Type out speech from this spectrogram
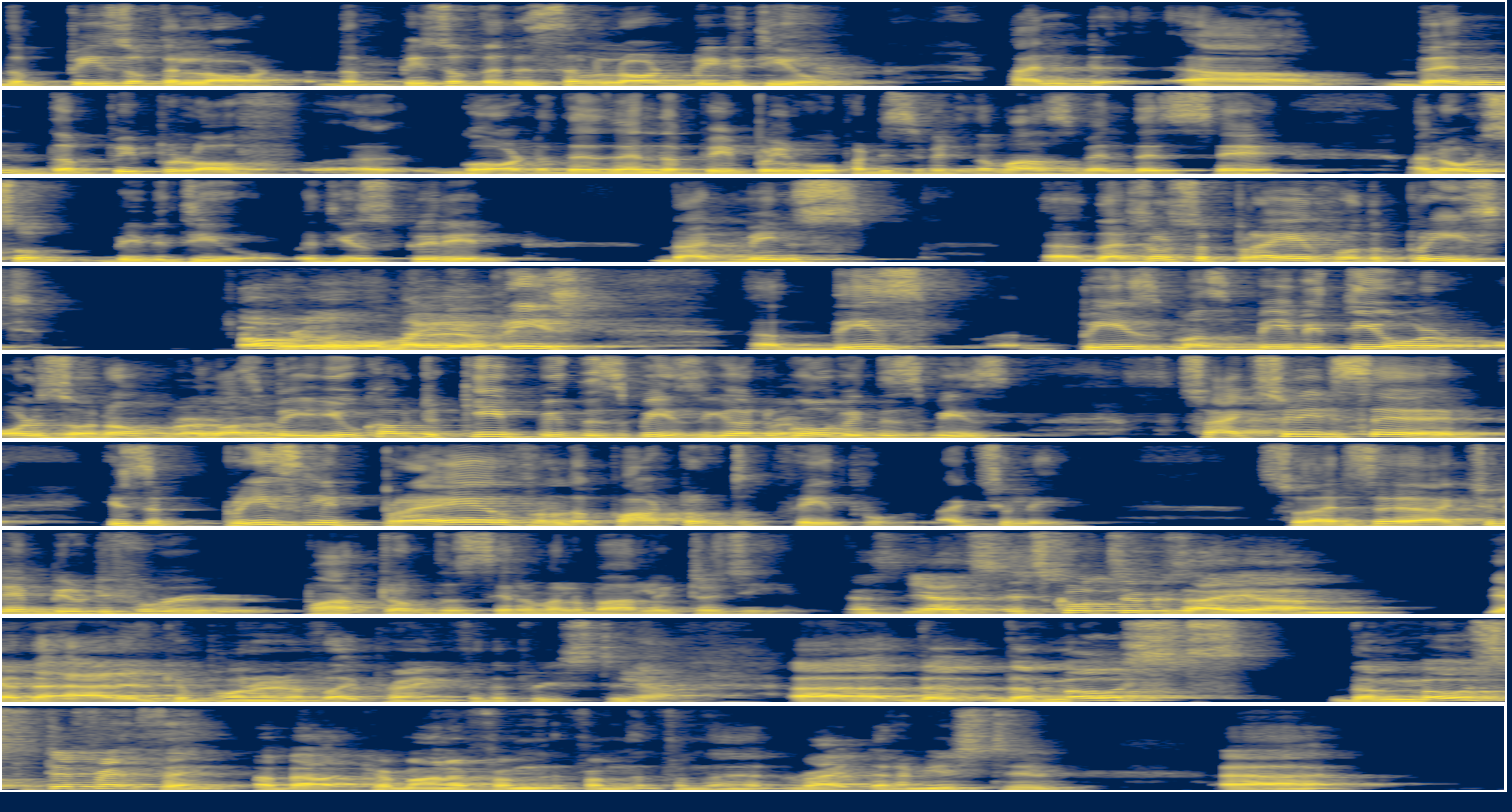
the peace of the Lord, the peace of the risen Lord be with you. And uh, when the people of uh, God, the, when the people who participate in the mass, when they say, and also be with you with your spirit, that means uh, that is also prayer for the priest. Oh, really? Oh, my Yeah, dear priest, uh, this peace must be with you also, no? Right, it must right. be, you have to keep with this peace. You have to go with this peace. So actually it's a, it's a priestly prayer from the part of the faithful, actually. So that is a, actually a beautiful part of the Syro-Malabar liturgy. That's, yeah, it's, it's cool too because I um yeah the added component of like praying for the priest too. Uh, the the most the most different thing about Qurbana from from the, from the rite that I'm used to, uh,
